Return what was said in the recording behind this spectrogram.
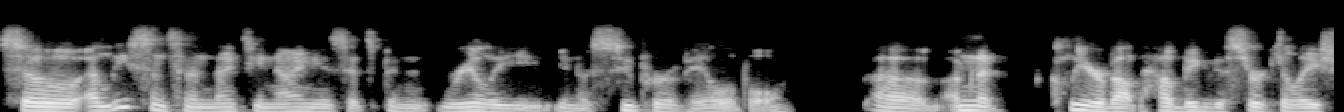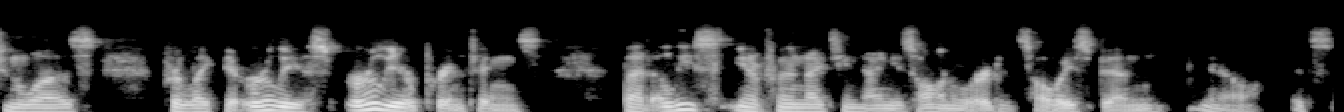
So at least since the 1990s, it's been really, you know, super available. Uh, I'm not clear about how big the circulation was for like the earliest earlier printings, but at least you know from the 1990s onward, it's always been, you know, it's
